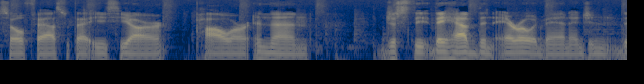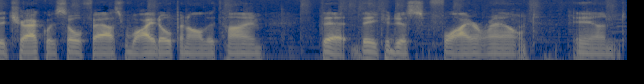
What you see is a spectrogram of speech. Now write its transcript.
so fast with that ECR power, and then just the, they have the aero advantage, and the track was so fast, wide open all the time, that they could just fly around, and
